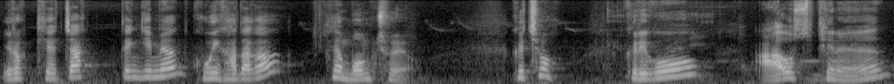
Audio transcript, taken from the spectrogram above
이렇게 쫙 당기면 공이 가다가 그냥 멈춰요. 그렇죠? 그리고 아웃스핀은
